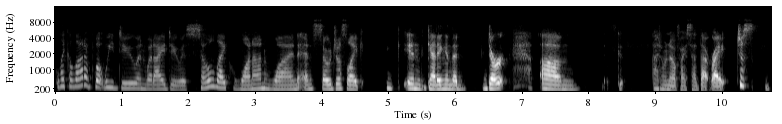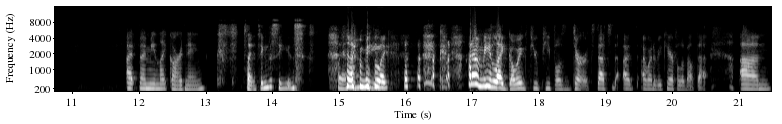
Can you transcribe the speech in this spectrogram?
like a lot of what we do and what I do is so like one on one and so just like in getting in the dirt. Um, I don't know if I said that right. Just, I, I mean like gardening, planting the seeds. I don't mean like I don't mean like going through people's dirt. That's I, I want to be careful about that. Um,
